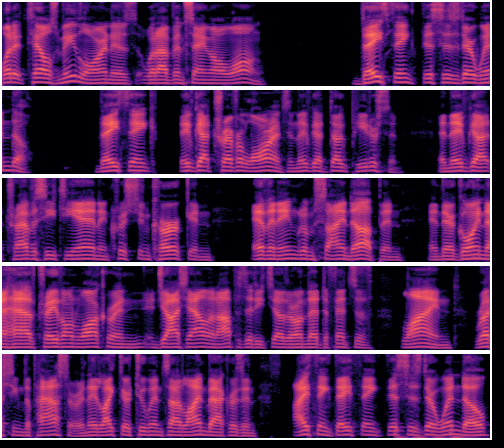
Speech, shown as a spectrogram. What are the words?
What it tells me, Lauren, is what I've been saying all along. They think this is their window. They think they've got Trevor Lawrence and they've got Doug Pederson and they've got Travis Etienne and Christian Kirk and Evan Engram signed up and and they're going to have Travon Walker and Josh Allen opposite each other on that defensive line rushing the passer and they like their two inside linebackers and I think they think this is their window.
